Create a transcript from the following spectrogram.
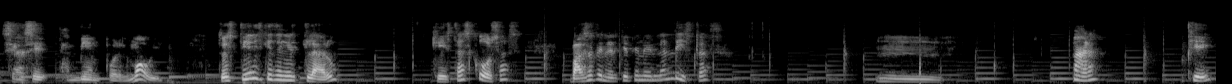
se hace también por el móvil. Entonces tienes que tener claro que estas cosas vas a tener que tenerlas listas mmm, para que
